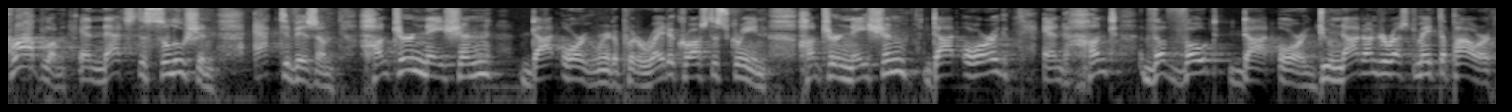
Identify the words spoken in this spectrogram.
problem, and that's the solution. Activism. HunterNation.org. We're going to put it right across the screen. HunterNation.org and HuntTheVote.org. Do not underestimate the power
